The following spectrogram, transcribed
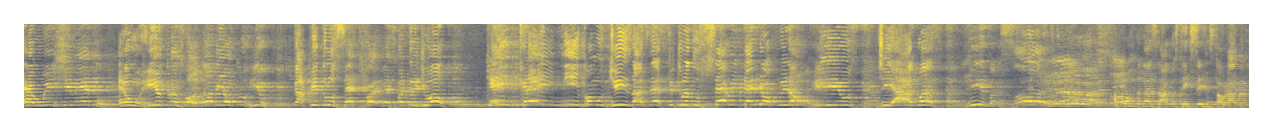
é um enchimento, é um rio transbordando em outro rio. Capítulo 7, versículo 3 de João. Quem crê em mim, como diz as escrituras do seu interior, fluirão rios de águas vivas. A porta das águas tem que ser restaurada.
